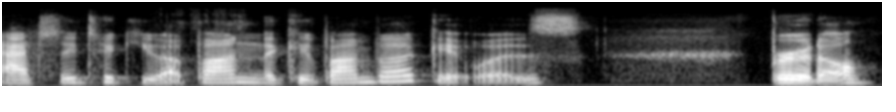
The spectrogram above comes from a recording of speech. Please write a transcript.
actually took you up on the coupon book, it was brutal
